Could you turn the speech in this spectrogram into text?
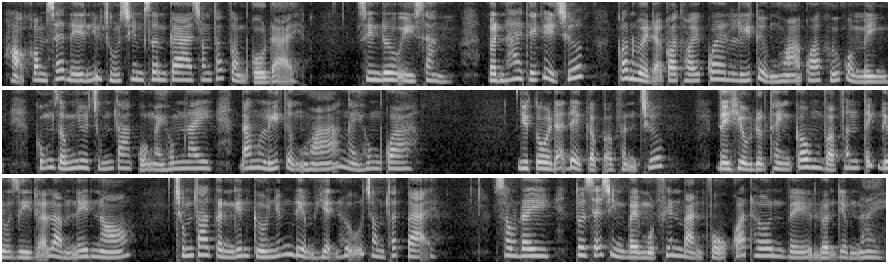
Họ không xét đến những chú chim sơn ca trong tác phẩm cổ đại. Xin lưu ý rằng, gần hai thế kỷ trước, con người đã có thói quen lý tưởng hóa quá khứ của mình, cũng giống như chúng ta của ngày hôm nay đang lý tưởng hóa ngày hôm qua. Như tôi đã đề cập ở phần trước, để hiểu được thành công và phân tích điều gì đã làm nên nó, chúng ta cần nghiên cứu những điểm hiện hữu trong thất bại. Sau đây, tôi sẽ trình bày một phiên bản phổ quát hơn về luận điểm này.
